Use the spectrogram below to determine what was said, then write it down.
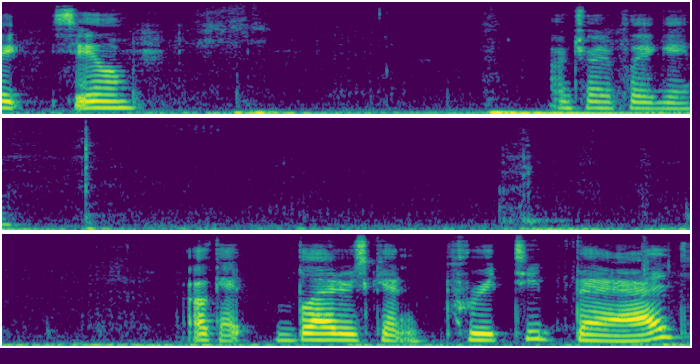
Hey, Salem. I'm trying to play a game. Okay, bladder's getting pretty bad.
